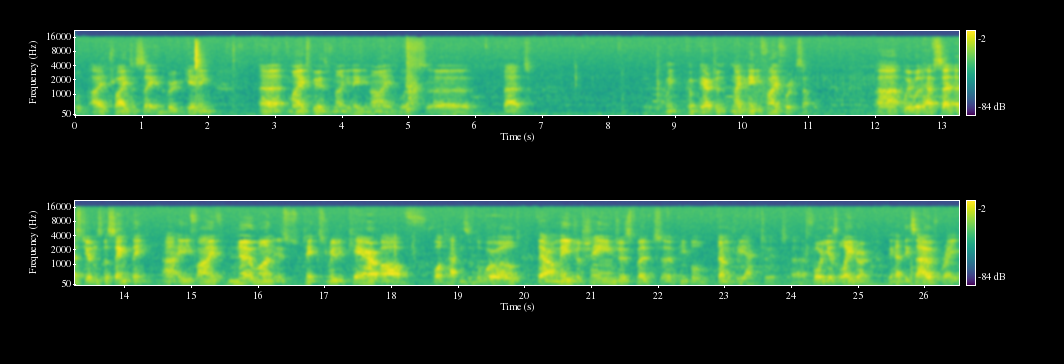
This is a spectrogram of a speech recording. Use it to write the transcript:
what I tried to say in the very beginning. Uh, my experience of 1989 was uh, that, I mean, compared to 1985, for example, uh, we would have said as students the same thing. Uh, 85, no one is takes really care of what happens in the world. There are major changes, but uh, people don't react to it. Uh, four years later, we had this outbreak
